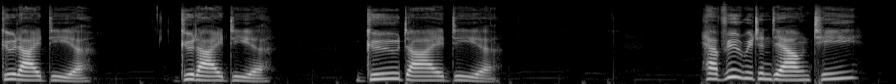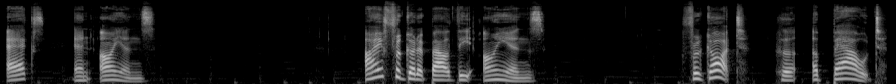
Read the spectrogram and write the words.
good idea，good idea，good idea。Have you written down tea, eggs, and onions? I forgot about the onions. Forgot 和 about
